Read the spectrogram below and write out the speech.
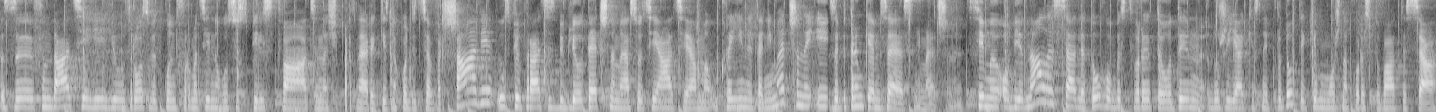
з фундацією з розвитку інформаційного суспільства. Це наші партнери, які знаходяться в Варшаві у співпраці з бібліотечними асоціаціями України та Німеччини і за підтримки МЗС Німеччини. Всі ми об'єдналися для того, аби створити один дуже якісний продукт, яким можна користуватися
